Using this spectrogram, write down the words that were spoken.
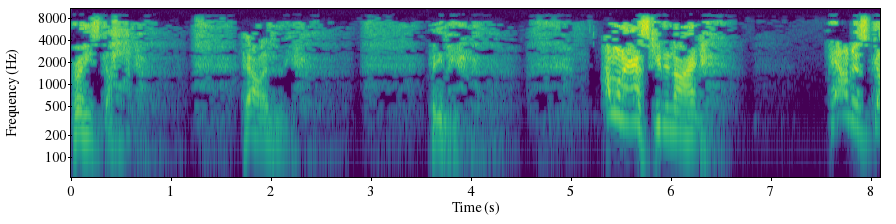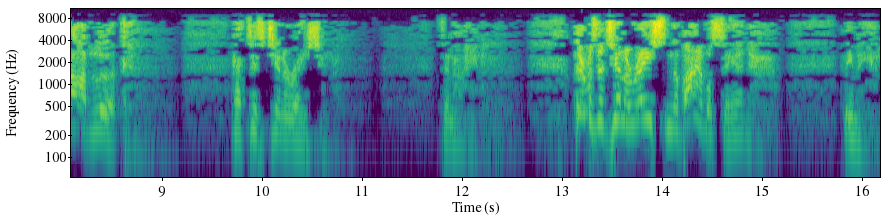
Praise God. Hallelujah. Amen. I want to ask you tonight, how does God look at this generation tonight? There was a generation, the Bible said, amen.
